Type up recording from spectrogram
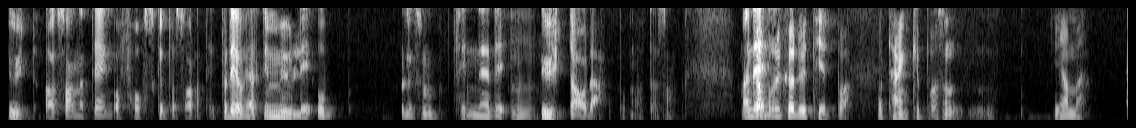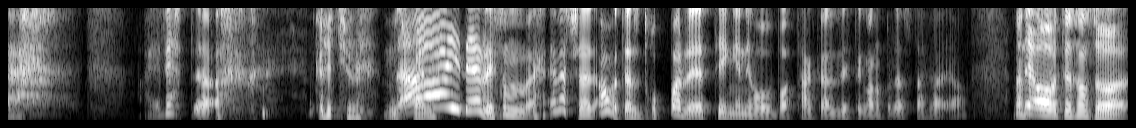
ut av sånne ting og forske på sånne ting. For det er jo helt umulig å, liksom finne det Mm. ut av det, på en måte. sånn. Men Hva det bruker du tid på å tenke på sånn hjemme? Jeg vet uh, Vet ikke? Nei, det er liksom Jeg vet ikke. Av og til så dropper det ting inn i hodet. Bare tenker litt på det. Så tenker jeg, ja. Men det er av og til sånn som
